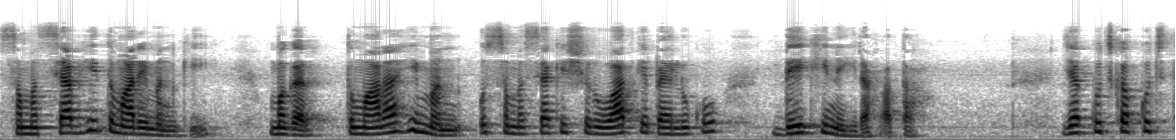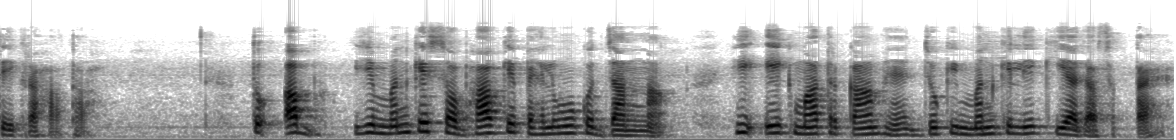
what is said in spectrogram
समस्या भी तुम्हारे मन की मगर तुम्हारा ही मन उस समस्या की शुरुआत के पहलू को देख ही नहीं रहा था, या कुछ का कुछ देख रहा था। तो अब ये मन के स्वभाव के पहलुओं को जानना ही एकमात्र काम है जो कि मन के लिए किया जा सकता है।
